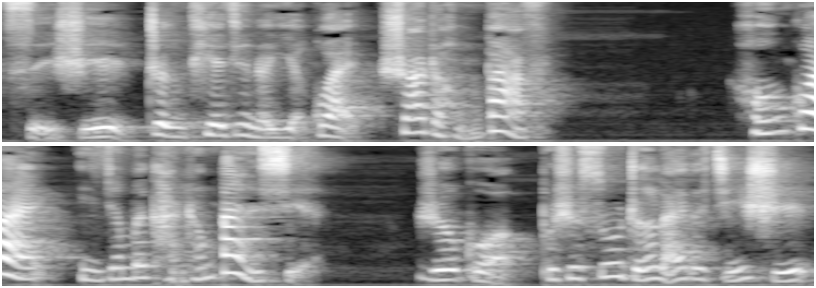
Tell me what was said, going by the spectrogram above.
此时正贴近着野怪，刷着红 buff。红怪已经被砍成半血，如果不是苏哲来得及时，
